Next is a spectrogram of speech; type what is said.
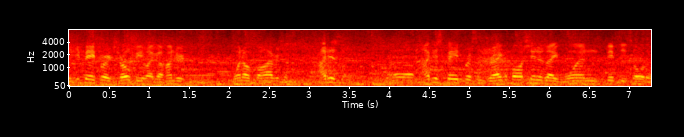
if you pay for a trophy like a hundred, 105 or something. I just, uh, I just paid for some Dragon Ball shit. It's like 150 total.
